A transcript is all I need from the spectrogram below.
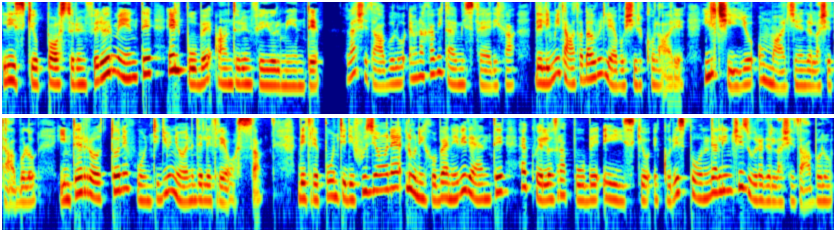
l'ischio postero inferiormente e il pube antero inferiormente. L'acetabolo è una cavità emisferica delimitata da un rilievo circolare, il ciglio o margine dell'acetabolo, interrotto nei punti di unione delle tre ossa. Dei tre punti di fusione, l'unico ben evidente è quello tra pube e ischio e corrisponde all'incisura dell'acetabolo.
